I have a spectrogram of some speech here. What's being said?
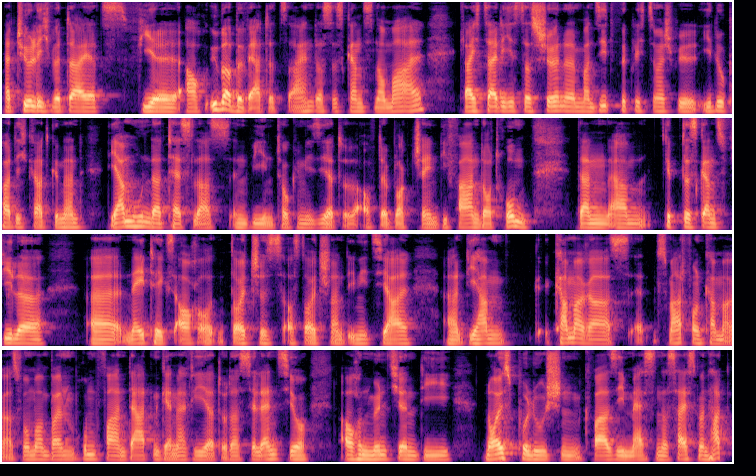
natürlich wird da jetzt viel auch überbewertet sein. Das ist ganz normal. Gleichzeitig ist das Schöne, man sieht wirklich zum Beispiel, Ilup hatte ich gerade genannt, die haben 100 Teslas in Wien tokenisiert oder auf der Blockchain. Die fahren dort rum. Dann ähm, gibt es ganz viele äh, Natix, auch deutsches aus Deutschland initial, äh, die haben Kameras, äh, Smartphone-Kameras, wo man beim Rumfahren Daten generiert oder Silencio, auch in München, die Noise Pollution quasi messen. Das heißt, man hat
